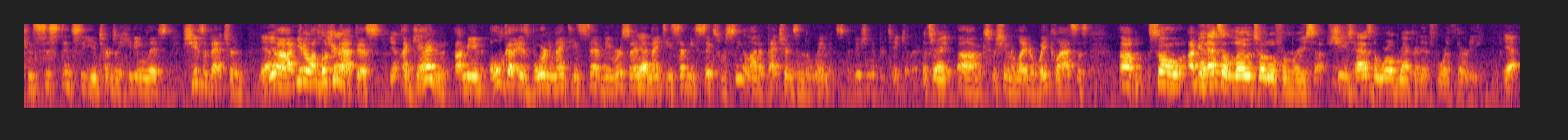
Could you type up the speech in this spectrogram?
consistency in terms of hitting lifts. She is a veteran. Yeah. Uh, you know what? Looking sure. at this Yep. again, I mean, Olga is born in 1970, Marisa Yeah. in 1976. We're seeing a lot of veterans in the women's division in particular, That's right. um, especially in the lighter weight classes. Um, so I mean, And that's a low total for Marisa. She has the world record at 430. Yeah.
